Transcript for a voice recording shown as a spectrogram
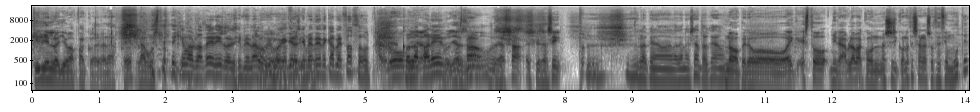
qué bien lo lleva Paco, de verdad, ¿eh? Da gusto. ¿Qué vamos a hacer, hijo? Si me da lo ¿Cómo que mismo, ¿qué quieres? hacer? ¿Que me dé de cabezazos? No, Con la pared. pues ya Pues está, no, pues ya está, es que es así. Lo que, no- lo que nos ha tocado. No, pero hay esto, mira, hablaba con, no sé si conoces a la asociación Mute.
